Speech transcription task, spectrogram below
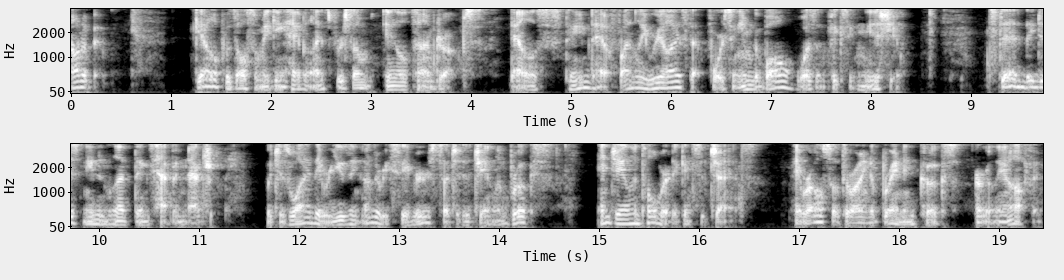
out of it. Gallup was also making headlines for some ill-timed drops. Dallas seemed to have finally realized that forcing him the ball wasn't fixing the issue. Instead, they just needed to let things happen naturally, which is why they were using other receivers such as Jalen Brooks and Jalen Tolbert against the Giants. They were also throwing to Brandin Cooks early and often.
